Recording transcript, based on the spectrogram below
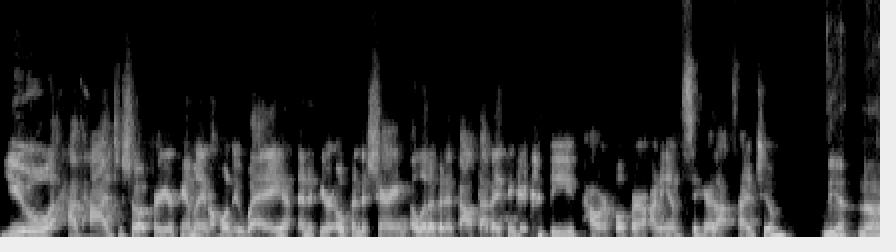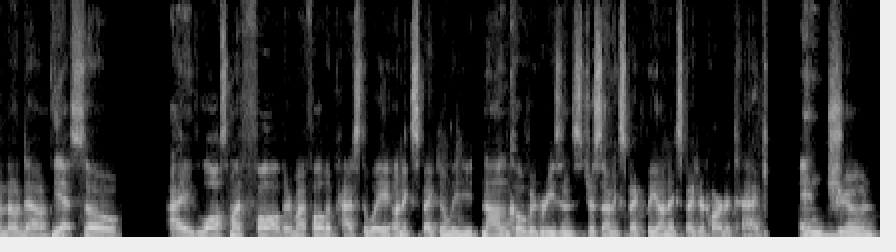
you have had to show up for your family in a whole new way. And if you're open to sharing a little bit about that, I think it could be powerful for our audience to hear that side too. Yeah, no, no doubt. Yeah, so I lost my father. My father passed away unexpectedly, non COVID reasons, just unexpectedly, unexpected heart attack in June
